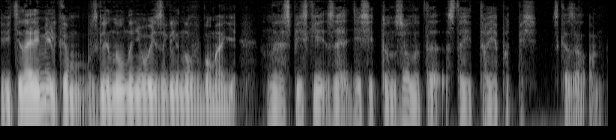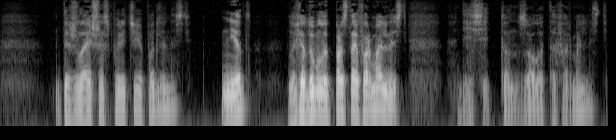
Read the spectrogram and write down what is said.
Ветеринарий мельком взглянул на него и заглянул в бумаги. — На расписке за десять тонн золота стоит твоя подпись, — сказал он. — Ты желаешь оспорить ее подлинность? — Нет. Но я думал, это простая формальность. Десять тонн золота — формальность?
